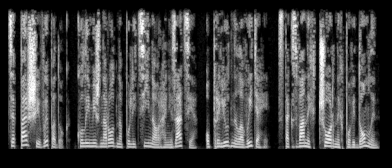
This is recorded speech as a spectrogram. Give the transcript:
Це перший випадок, коли міжнародна поліційна організація оприлюднила витяги з так званих чорних повідомлень,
